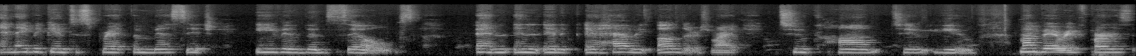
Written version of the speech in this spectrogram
And they begin to spread the message even themselves and, and, and, and having others, right, to come to you. My very first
